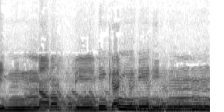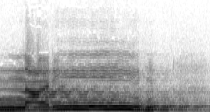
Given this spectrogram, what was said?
إن ربي بكيدهن عليم.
